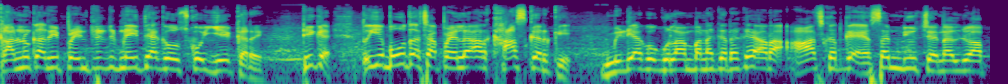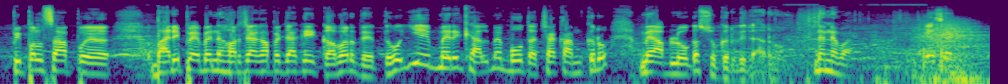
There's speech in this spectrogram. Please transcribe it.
कानून का रिप्रेजेंटेटिव नहीं था कि उसको ये करे। ठीक है? तो ये बहुत अच्छा पहला, और खास करके मीडिया को गुलाम बना के रखे। और आज करके एम न्यूज़ चैनल जो आप पीपल्स आप भारी पैमाने हर जगह पे जाके कवर देते हो, ये मेरे ख्याल में बहुत अच्छा काम करो। मैं आप लोगों का शुक्रगुजार हूँ। धन्यवाद। वैसे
